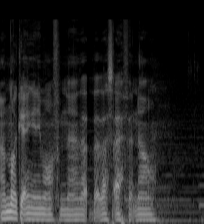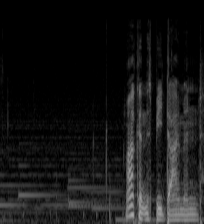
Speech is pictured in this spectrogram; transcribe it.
I'm not getting any more from there. That, that That's effort now. Why couldn't this be diamond?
